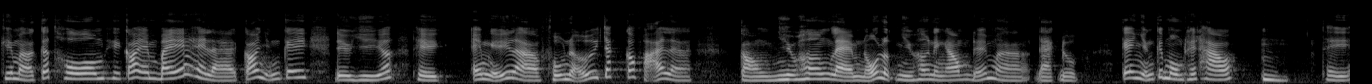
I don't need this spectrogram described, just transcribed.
khi mà kết hôn khi có em bé hay là có những cái điều gì á thì em nghĩ là phụ nữ chắc có phải là còn nhiều hơn làm nỗ lực nhiều hơn đàn ông để mà đạt được cái những cái môn thể thao ừ. thì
